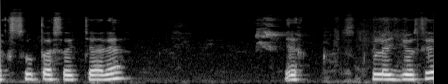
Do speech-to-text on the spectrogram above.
એક સૂતા છે અત્યારે, એક સ્કૂલે ગયો છે.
